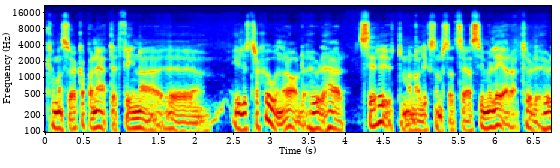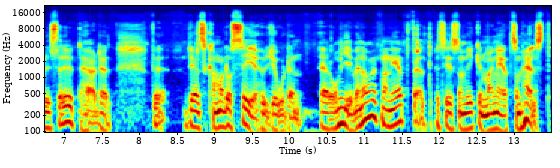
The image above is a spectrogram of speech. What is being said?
kan man söka på nätet, fina eh, illustrationer av det, hur det här ser ut. Man har liksom så att säga simulerat hur det, hur det ser ut. Det här. Det, dels kan man då se hur jorden är omgiven av ett magnetfält, precis som vilken magnet som helst.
